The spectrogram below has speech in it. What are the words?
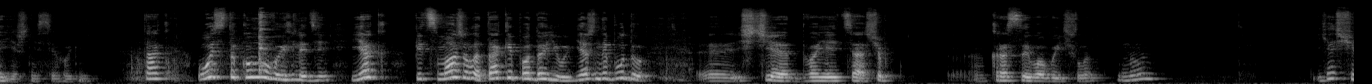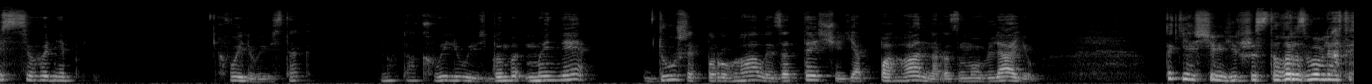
Яєшня сьогодні. Так, ось в такому вигляді. Як підсмажила, так і подаю. Я ж не буду е, ще два яйця, щоб е, красиво вийшло. Ну, я щось сьогодні хвилююсь, так? Ну так, хвилююсь, бо мене дуже поругали за те, що я погано розмовляю. Так я ще гірше стала розмовляти.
